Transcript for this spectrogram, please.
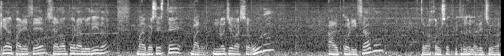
que al parecer se ha dado por aludida. Vale, pues este, vale, no lleva seguro, alcoholizado, está bajo los efectos de la lechuga.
